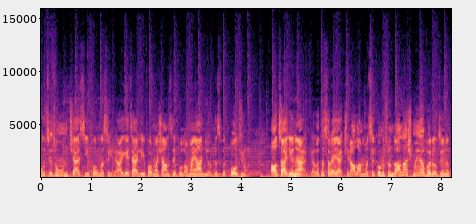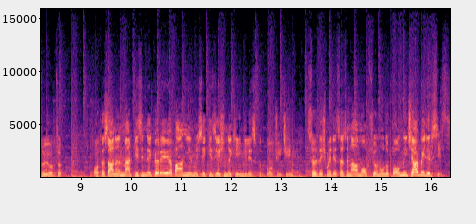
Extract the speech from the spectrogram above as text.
bu sezon Chelsea formasıyla yeterli forma şansı bulamayan yıldız futbolcunun 6 aylığına Galatasaray'a kiralanması konusunda anlaşmaya varıldığını duyurdu. Orta sahanın merkezinde görev yapan 28 yaşındaki İngiliz futbolcu için sözleşmede satın alma opsiyonu olup olmayacağı belirsiz.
